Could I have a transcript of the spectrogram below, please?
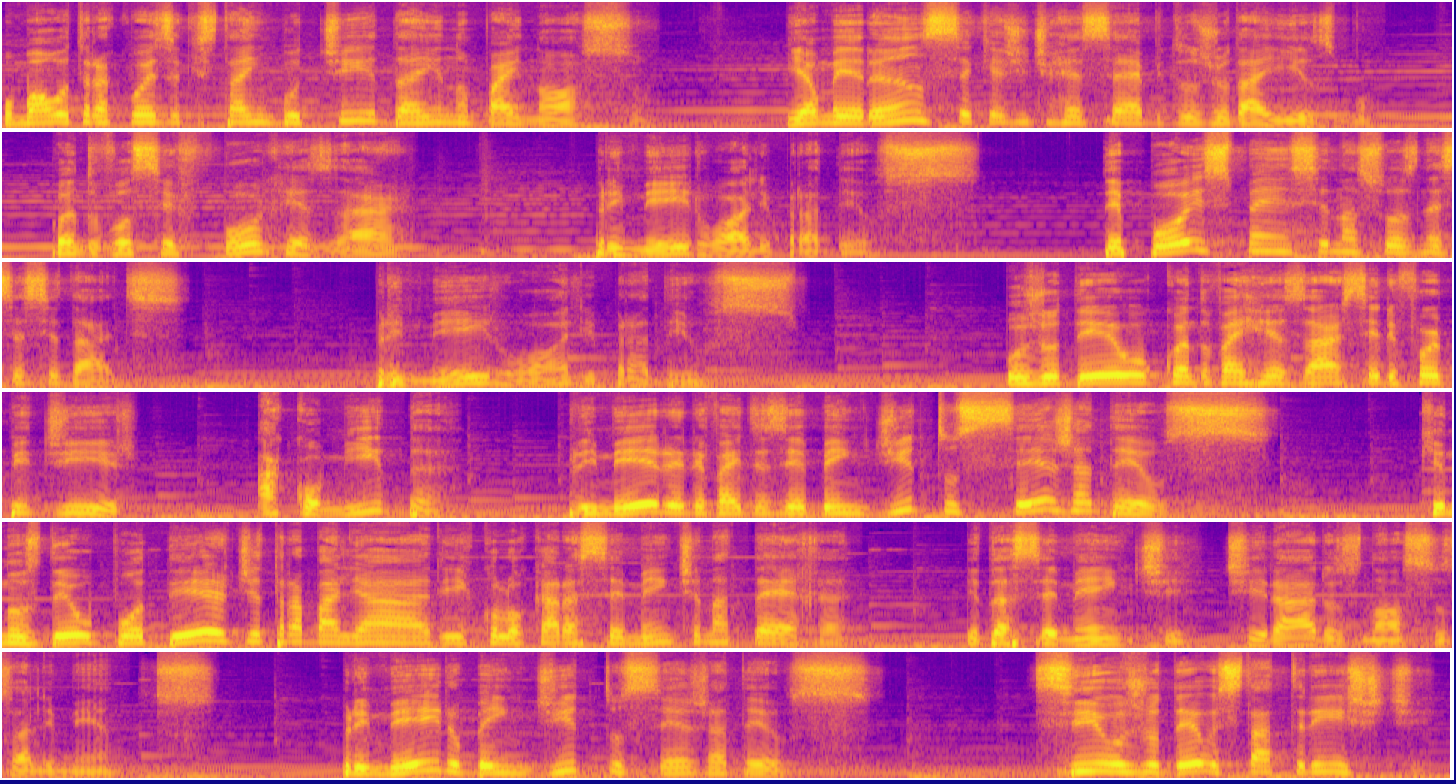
Uma outra coisa que está embutida aí no Pai Nosso, e é uma herança que a gente recebe do judaísmo. Quando você for rezar, primeiro olhe para Deus. Depois pense nas suas necessidades. Primeiro olhe para Deus. O judeu, quando vai rezar, se ele for pedir a comida, primeiro ele vai dizer: Bendito seja Deus, que nos deu o poder de trabalhar e colocar a semente na terra, e da semente tirar os nossos alimentos. Primeiro, bendito seja Deus. Se o judeu está triste,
